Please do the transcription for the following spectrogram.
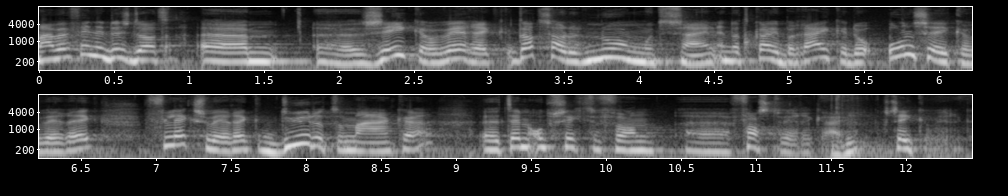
Maar we vinden dus dat um, uh, zeker werk, dat zou de norm moeten zijn. En dat kan je bereiken door onzeker werk, flexwerk, duurder te maken uh, ten opzichte van uh, vast werk eigenlijk, mm -hmm. zeker werk.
